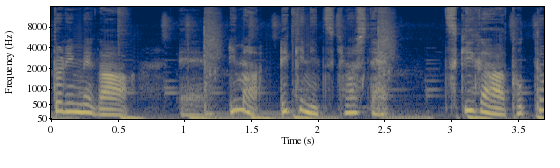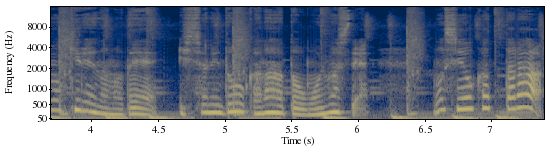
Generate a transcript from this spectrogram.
1人目が、えー、今駅に着きまして月がとっても綺麗なので一緒にどうかなと思いましてもしよかったら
